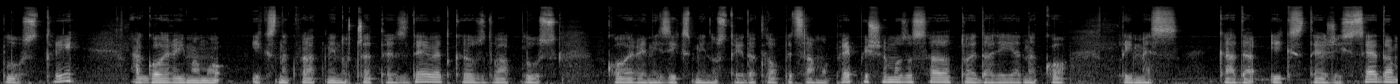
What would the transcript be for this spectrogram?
plus 3, a gore imamo x na kvadrat minus 49 kroz 2 plus koren iz x minus 3, dakle opet samo prepišemo za sada, to je dalje jednako limes kada x teži 7,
